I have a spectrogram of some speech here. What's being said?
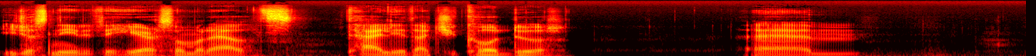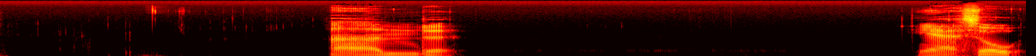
You just needed to hear someone else tell you that you could do it. Um, and yeah, so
